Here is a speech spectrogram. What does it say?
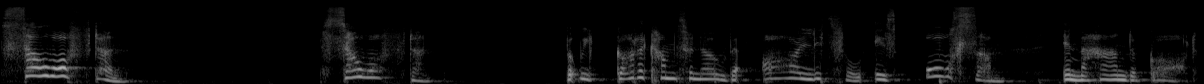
so often So often. But we've got to come to know that our little is awesome in the hand of God.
